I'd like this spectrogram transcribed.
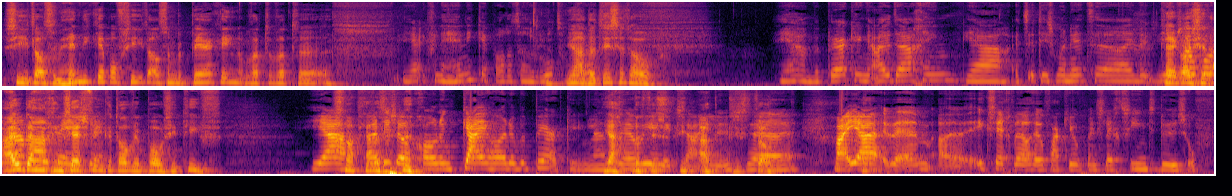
Zie je het als een handicap of zie je het als een beperking? Wat, wat, eh, Ja, ik vind een handicap altijd een rot woord. ja, dat is het ook. Ja, een beperking, uitdaging. Ja, het, het is maar net... eh, Kijk, als je het uitdaging zegt, vind ik het alweer positief. Ja, je het is ook gewoon een keiharde beperking. Laten Ja, we heel is- eerlijk zijn. ja, dus, eh, maar ja, ehm, eh, ik zeg wel heel vaak, joh, ik ben slechtziend dus, of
